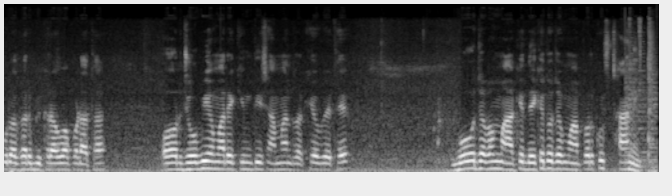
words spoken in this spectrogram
पूरा घर बिखरा हुआ पड़ा था। और जो भी हमारे कीमती सामान रखे हुए थे, वो जब हम आके देखे तो जब वहाँ पर कुछ था नहीं।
